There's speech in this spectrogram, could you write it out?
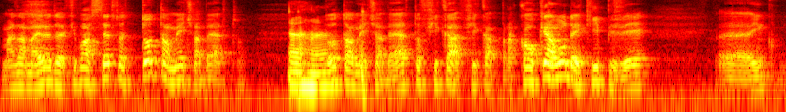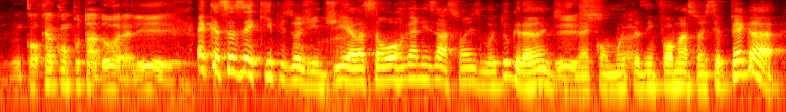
mas a maioria das equipes o acerto é totalmente aberto. Aham. Totalmente aberto, fica, fica para qualquer um da equipe ver é, em, qualquer computador ali. É que essas equipes hoje em dia elas são organizações muito grandes, Isso, né, com é. muitas informações. Você pega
